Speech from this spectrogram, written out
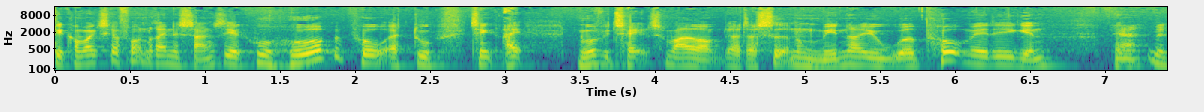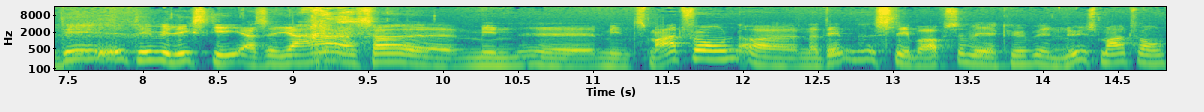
det kommer ikke til at få en renaissance. Jeg kunne håbe på, at du tænker, ej, nu har vi talt så meget om det, og der sidder nogle minder i uret på med det igen. Ja, men det, det vil ikke ske. Altså, jeg har så øh, min, øh, min smartphone, og når den slipper op, så vil jeg købe en ny smartphone.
